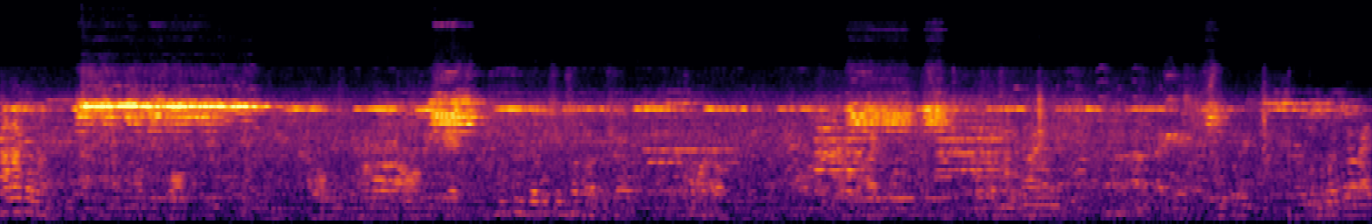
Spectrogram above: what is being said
থানা কমা এবং মহানগর আওয়ামী লীগের সম্পাদক আমাদের ভাই তাকে ধন্যবাদ জানাই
